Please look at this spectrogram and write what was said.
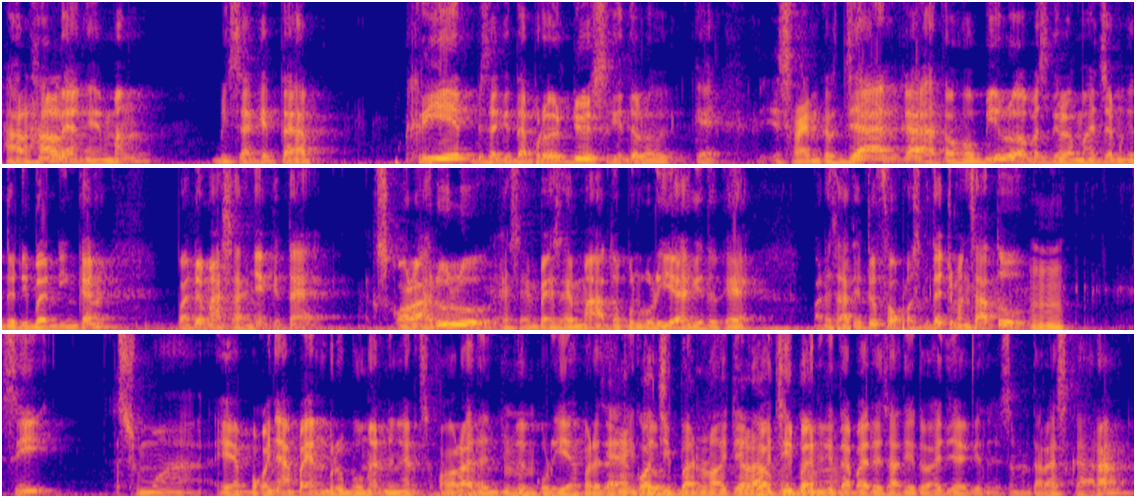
hal-hal yang emang bisa kita create, bisa kita produce gitu loh. Kayak selain kerjaan kah atau hobi lo apa segala macam gitu dibandingkan pada masanya kita sekolah dulu, SMP, SMA ataupun kuliah gitu kayak pada saat itu fokus kita cuma satu. Hmm. Si semua ya pokoknya apa yang berhubungan dengan sekolah dan juga kuliah pada saat Yang itu. kewajiban lo aja lah. Kewajiban kita pada saat itu aja gitu. Sementara sekarang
